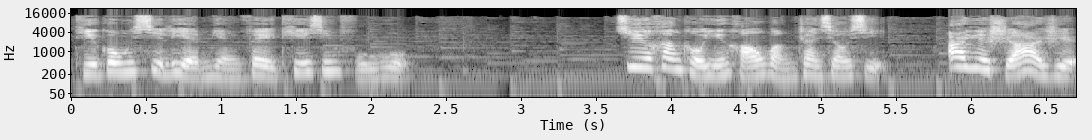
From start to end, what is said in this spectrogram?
提供系列免费贴心服务。据汉口银行网站消息，二月十二日，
